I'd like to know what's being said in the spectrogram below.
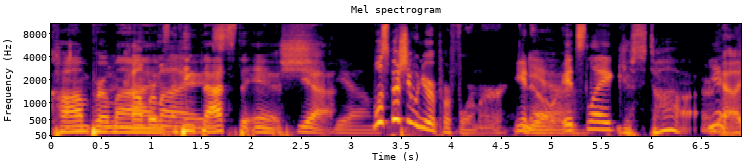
Compromise. I think that's the ish. Yeah. yeah. Well, especially when you're a performer, you know, Yeah. it's like, Your star. yeah,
